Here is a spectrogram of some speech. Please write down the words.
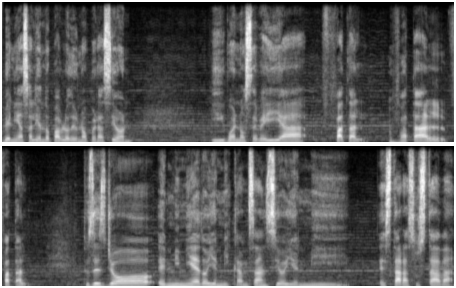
venía saliendo Pablo de una operación y bueno, se veía fatal, fatal, fatal. Entonces yo en mi miedo y en mi cansancio y en mi estar asustada,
